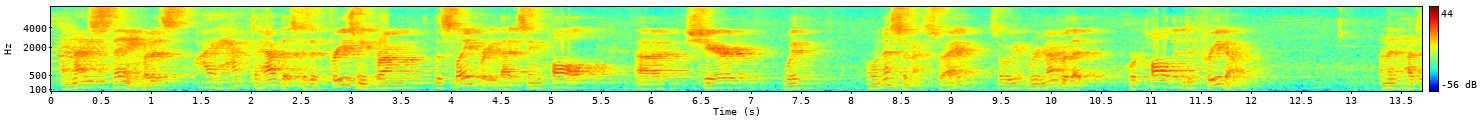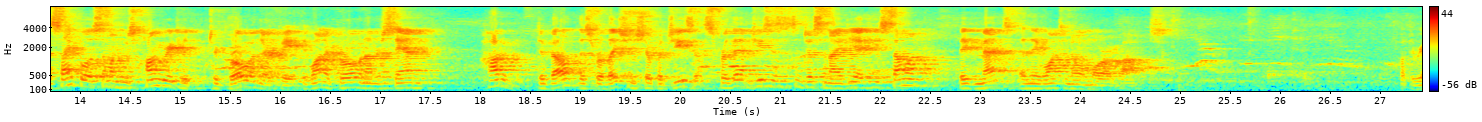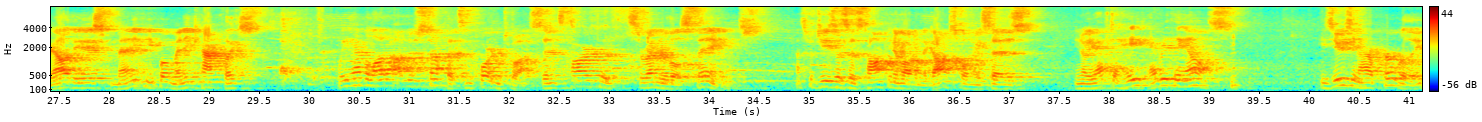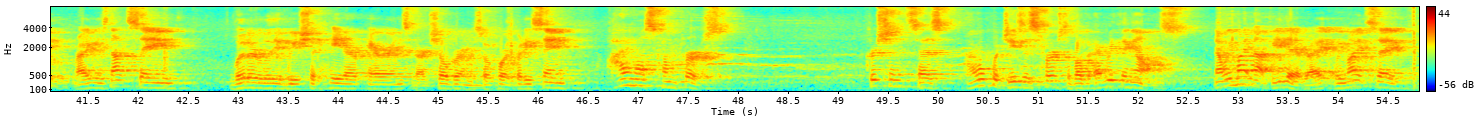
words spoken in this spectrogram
a nice thing, but it's, I have to have this because it frees me from the slavery that St. Paul uh, shared with Onesimus, right? So we remember that we're called into freedom. And a, a disciple is someone who's hungry to, to grow in their faith. They want to grow and understand how to develop this relationship with Jesus. For them, Jesus isn't just an idea, he's someone they've met and they want to know more about. But the reality is, many people, many Catholics, we have a lot of other stuff that's important to us, and it's hard to surrender those things. That's what Jesus is talking about in the gospel when he says, you know, you have to hate everything else. He's using hyperbole, right? He's not saying literally we should hate our parents and our children and so forth, but he's saying, I must come first. Christian says, I will put Jesus first above everything else. Now, we might not be there, right? We might say,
